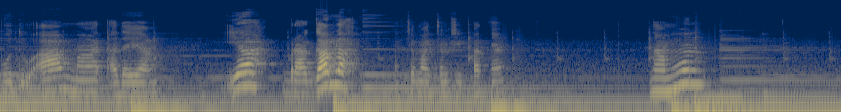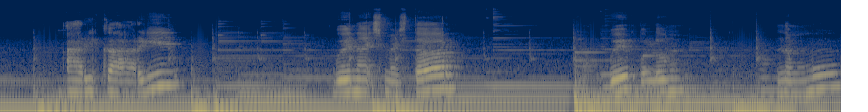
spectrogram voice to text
bodoh amat ada yang ya beragam lah macam-macam sifatnya. Namun hari ke hari gue naik semester gue belum nemu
